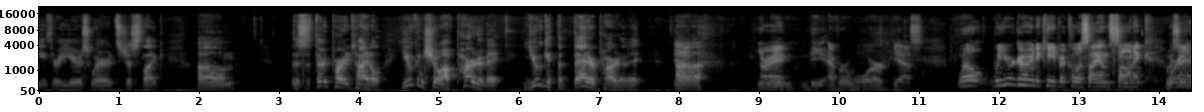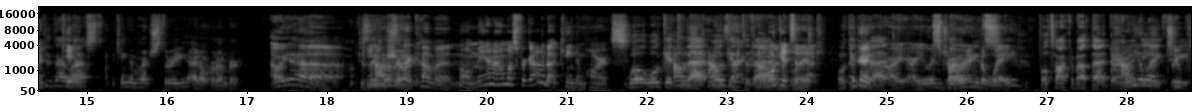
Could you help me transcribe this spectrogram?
E3 years where it's just like, um, this is a third party title. You can show off part of it. You get the better part of it. Yeah. Uh, You All right. mean the Ever War? Yes. Well, we were going to keep a close eye on Sonic. who's we're gonna who did that keep last? Kingdom Hearts three. I don't remember. Oh yeah. Because they How were does showing- that coming? Oh man, I almost forgot about Kingdom Hearts. We'll we'll get to How's- that. We'll how's get that to coming, that. We'll get to Blake? that. We'll get Okay. to that. Are, are you It's part enjoying the it's- wait? We'll talk about that during How do you the like E3 2.9,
